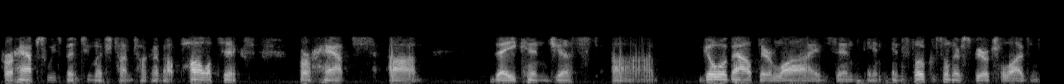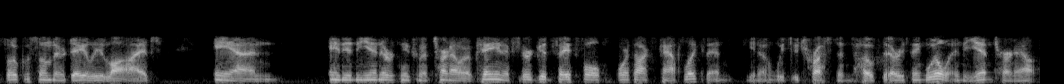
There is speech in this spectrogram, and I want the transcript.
perhaps we spend too much time talking about politics. Perhaps um, they can just uh, go about their lives and, and, and focus on their spiritual lives and focus on their daily lives. And and in the end everything's going to turn out okay. And if you're a good faithful orthodox catholic then you know we do trust and hope that everything will in the end turn out.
